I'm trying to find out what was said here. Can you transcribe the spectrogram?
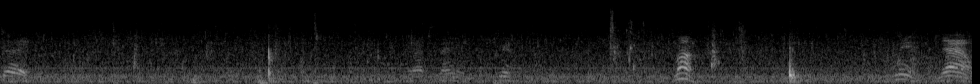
Stay. Staying. Come. Come on. Come here. Now.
